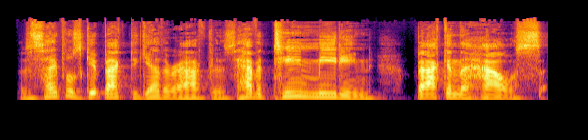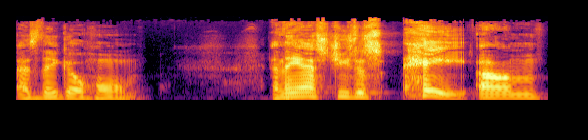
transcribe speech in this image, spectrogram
The disciples get back together after this, have a team meeting back in the house as they go home. And they ask Jesus, Hey, um,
